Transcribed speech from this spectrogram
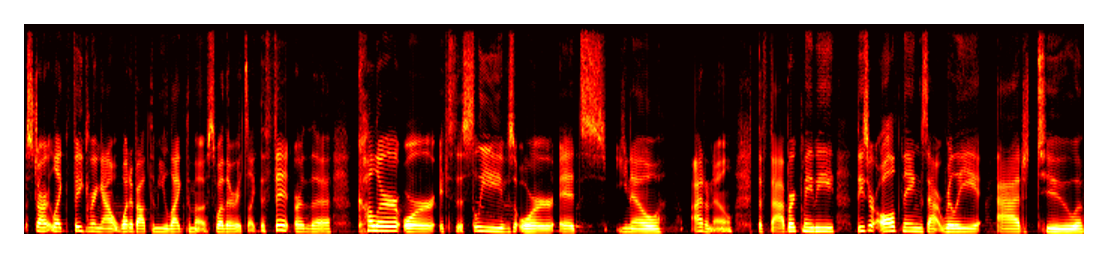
start like figuring out what about them you like the most, whether it's like the fit or the color or it's the sleeves or it's, you know, I don't know, the fabric maybe. These are all things that really add to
